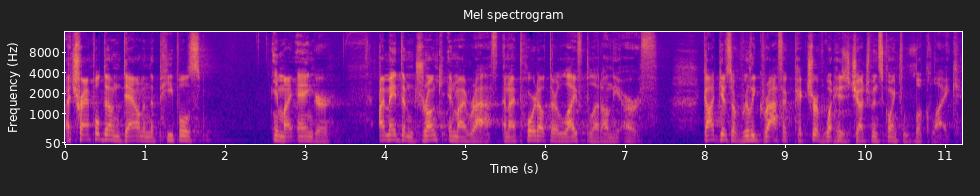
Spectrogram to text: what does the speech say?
I trampled them down in the peoples in my anger. I made them drunk in my wrath, and I poured out their lifeblood on the earth. God gives a really graphic picture of what his judgment's going to look like.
